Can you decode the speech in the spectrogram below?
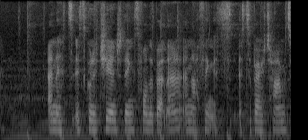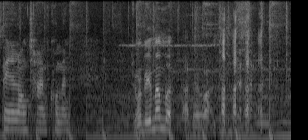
and it's, it's going to change things for the better and I think it's, it's about time. It's been a long time coming. Do you want to be a member? I do.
